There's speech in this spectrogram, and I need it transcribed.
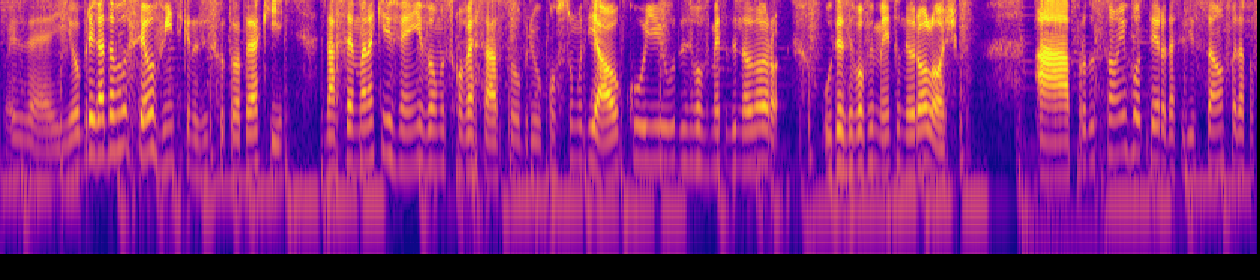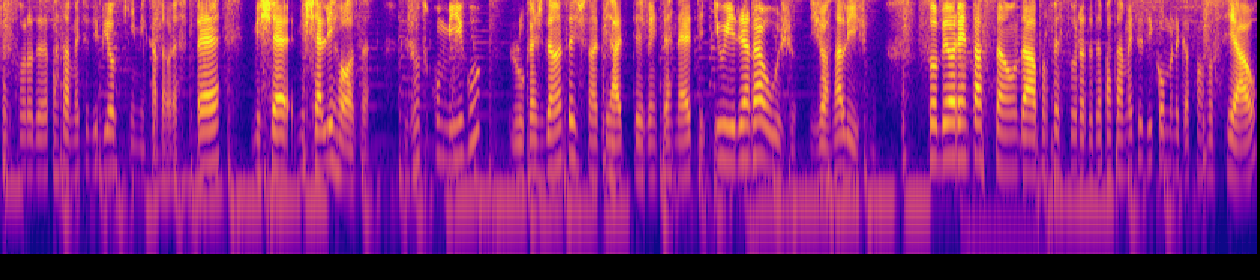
Pois é, e obrigado a você, ouvinte, que nos escutou até aqui. Na semana que vem vamos conversar sobre o consumo de álcool e o desenvolvimento, de neuro... o desenvolvimento neurológico. A produção e roteiro dessa edição foi da professora do Departamento de Bioquímica da UFPE, Michele Rosa. Junto comigo, Lucas Dantas, estudante de Rádio TV e Internet, e o Irian Araújo, de jornalismo, sob a orientação da professora do Departamento de Comunicação Social,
